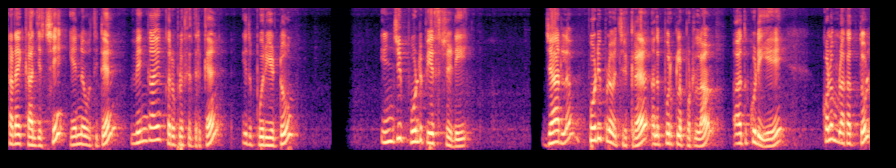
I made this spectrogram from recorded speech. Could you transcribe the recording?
கடை காஞ்சிருச்சு. எண்ணெய் ஊற்றிட்டேன் வெங்காயம் கருவேப்பிலை சேர்த்துருக்கேன். இது பொரியட்டும். இஞ்சி பூண்டு பேஸ்ட் ரெடி ஜாரில் பொடி பண்ண வச்சுருக்கிறேன். அந்த பொருட்களை போட்டுடலாம். அது கூடயே குழம்பு மிளகாத்தூள்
